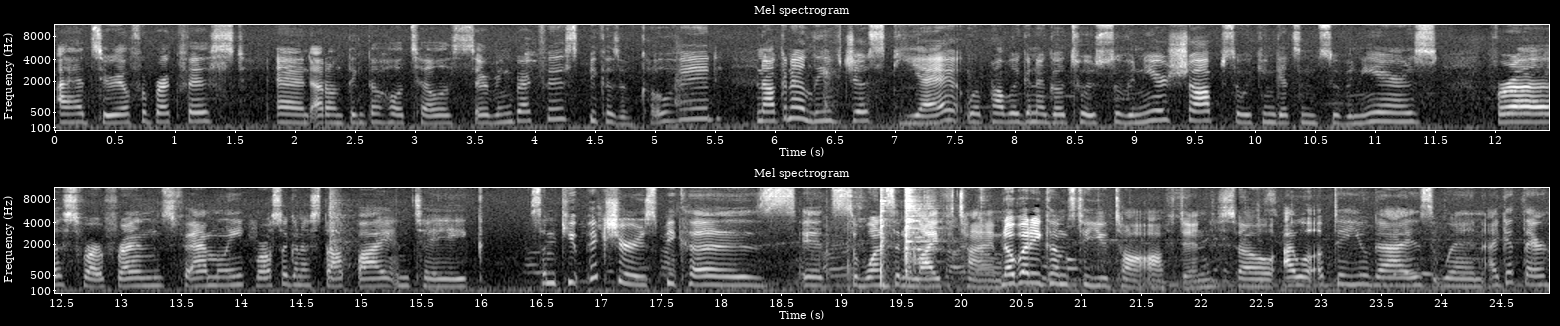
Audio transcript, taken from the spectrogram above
I had cereal for breakfast and I don't think the hotel is serving breakfast because of COVID. Not gonna leave just yet. We're probably gonna go to a souvenir shop so we can get some souvenirs for us, for our friends, family. We're also gonna stop by and take some cute pictures because it's a once in a lifetime. Nobody comes to Utah often, so I will update you guys when I get there.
